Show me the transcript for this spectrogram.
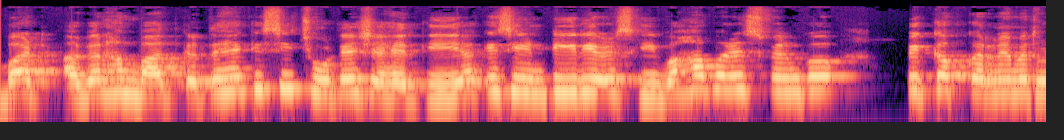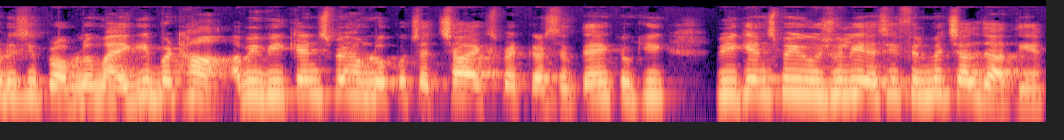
but अगर हम बात करते हैं किसी छोटे शहर की या किसी इंटीरियर्स की, वहाँ पर इस फ़िल्म को पिकअप करने में थोड़ी सी प्रॉब्लम आएगी बट हाँ अभी वीकेंड्स पे हम लोग कुछ अच्छा एक्सपेक्ट कर सकते हैं, क्योंकि वीकेंड्स पे यूजुअली ऐसी फ़िल्में चल जाती हैं।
